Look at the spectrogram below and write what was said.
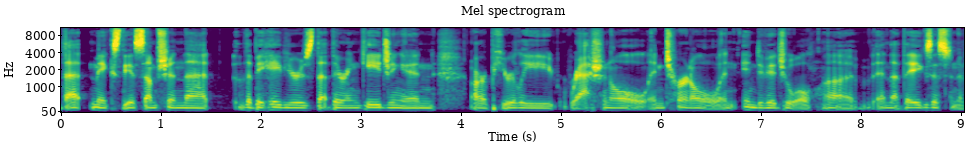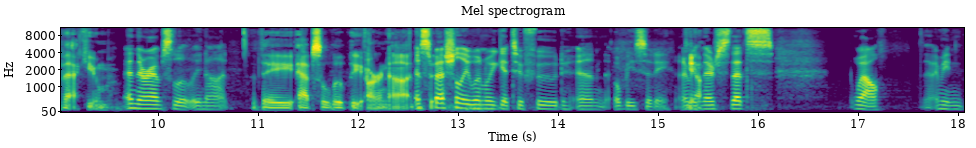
That makes the assumption that the behaviors that they're engaging in are purely rational, internal, and individual, uh, and that they exist in a vacuum. and they're absolutely not. They absolutely are not. especially when we get to food and obesity. I mean, Yeah. there's that's well, I mean,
